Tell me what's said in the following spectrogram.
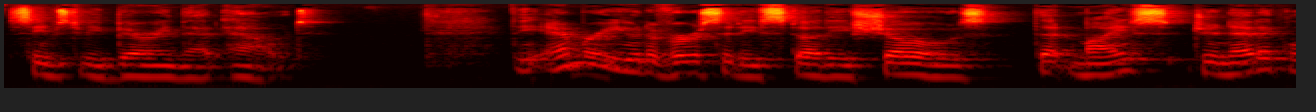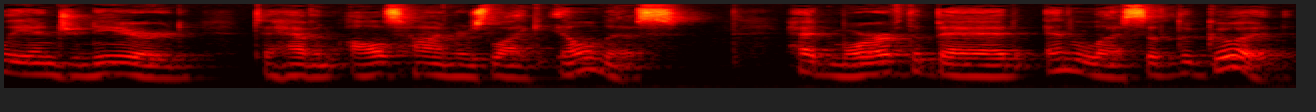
seems to be bearing that out. The Emory University study shows that mice genetically engineered to have an Alzheimer's like illness had more of the bad and less of the good.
